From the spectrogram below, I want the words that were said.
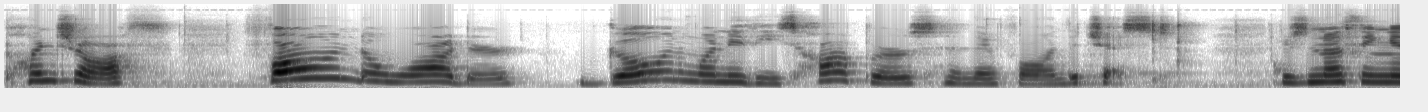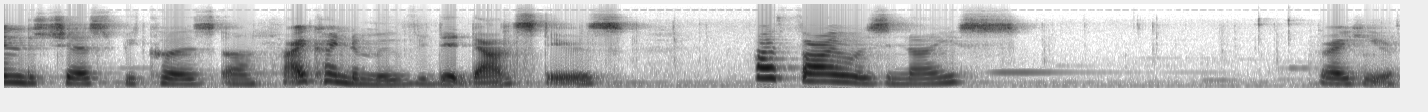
punch off, fall in the water, go in one of these hoppers, and then fall in the chest. There's nothing in the chest because um, I kind of moved it downstairs. I thought it was nice. Right here,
